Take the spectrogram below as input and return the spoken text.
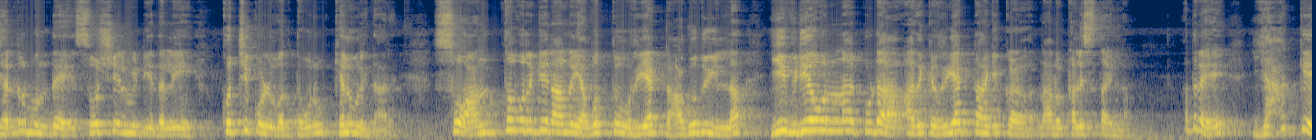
ಜನರ ಮುಂದೆ ಸೋಷಿಯಲ್ ಮೀಡಿಯಾದಲ್ಲಿ ಕೊಚ್ಚಿಕೊಳ್ಳುವಂಥವರು ಕೆಲವರಿದ್ದಾರೆ. ಸೊ ಅಂಥವರಿಗೆ ನಾನು ಯಾವತ್ತೂ ರಿಯಾಕ್ಟ್ ಆಗೋದೂ ಇಲ್ಲ. ಈ ವಿಡಿಯೋವನ್ನು ಕೂಡ ಅದಕ್ಕೆ ರಿಯಾಕ್ಟ್ ಆಗಿ ನಾನು ಕಳಿಸ್ತಾ ಇಲ್ಲ. ಆದರೆ ಯಾಕೆ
